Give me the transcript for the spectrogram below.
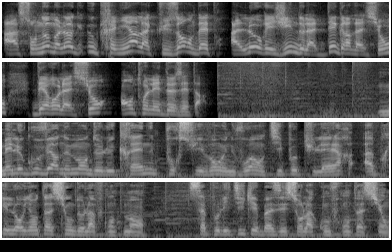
à son homologue ukrainien, l'accusant d'être à l'origine de la dégradation des relations entre les deux États. Mais le gouvernement de l'Ukraine, poursuivant une voie antipopulaire, a pris l'orientation de l'affrontement. Sa politique est basée sur la confrontation.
